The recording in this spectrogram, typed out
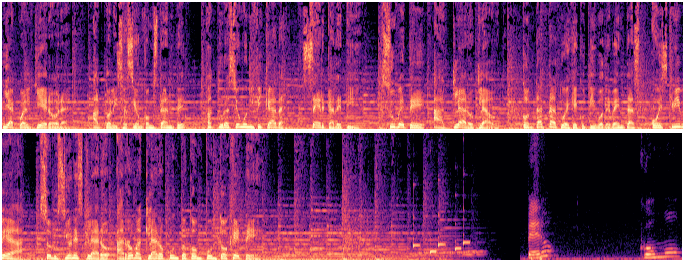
y a cualquier hora. Actualización constante, facturación unificada, cerca de ti. Súbete a Claro Cloud. Contacta a tu ejecutivo de ventas o escribe a solucionesclaro@claro.com.gt. Pero, ¿cómo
